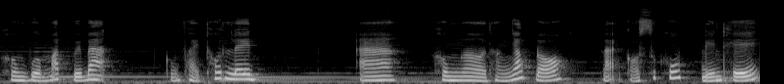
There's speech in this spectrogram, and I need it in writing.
không vừa mắt với bạn, cũng phải thốt lên. À không ngờ thằng nhóc đó lại có sức hút đến thế.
